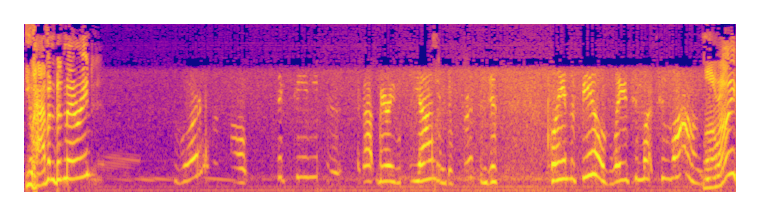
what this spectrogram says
You haven't been married? Divorced for about 16 years. I got married young and divorced and just playing the field way too much, too long. All right.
